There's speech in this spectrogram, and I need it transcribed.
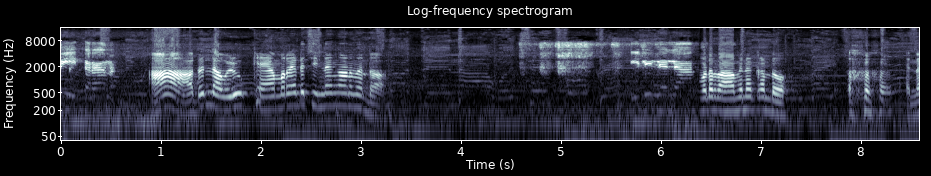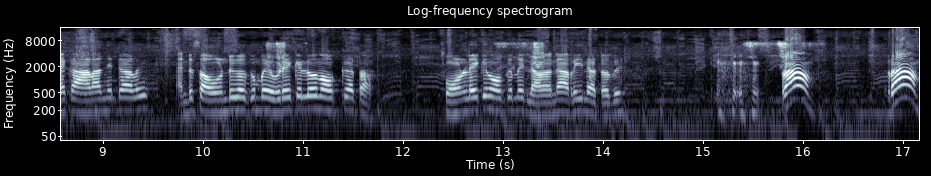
സ്പീക്കറാണ് ആ അതല്ല ഒരു ക്യാമറേന്റെ ചിഹ്നം കാണുന്നുണ്ടോ? ഇവിടെ റാമിനെ കണ്ടോ? എന്നെ കാണാഞ്ഞിട്ട് ആൾ എന്റെ സൗണ്ട് കേൾക്കുമ്പോ എവിടേക്കല്ലോ നോക്കുക കേട്ടോ. ഫോണിലേക്ക് നോക്കുന്നില്ല അവനെ അറിയില്ല കേട്ടോ അത്. റാം റാം.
